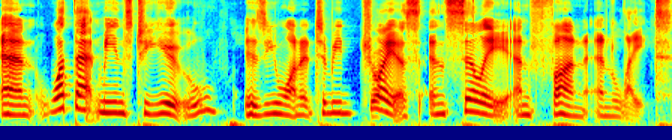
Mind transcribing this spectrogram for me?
And what that means to you is you want it to be joyous and silly and fun and light.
